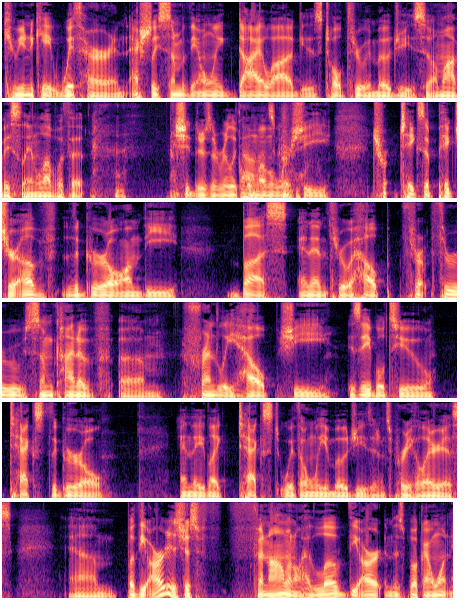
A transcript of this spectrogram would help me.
communicate with her. And actually, some of the only dialogue is told through emojis, so I'm obviously in love with it. she, there's a really cool Oh, moment where she tr- takes a picture of the girl on the bus, and then through a help thr through some kind of um, friendly help, she is able to text the girl and they like text with only emojis, and it's pretty hilarious. Um, but the art is just f- phenomenal. I love the art in this book. I want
